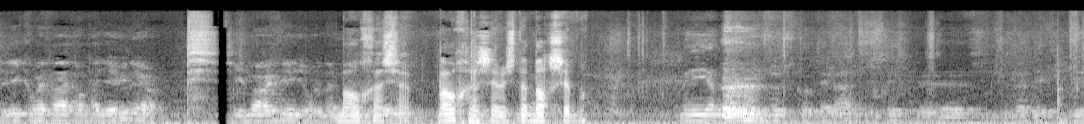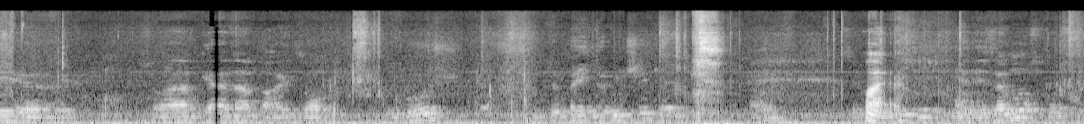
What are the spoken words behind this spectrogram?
il allait commettre un attentat il y a une heure. Ils m'ont arrêté, ils ont Baruch Hashem. Baruch Hashem. Je t'aborde Hashem. Mais il y a pas de ce côté-là. Tu sais que défiler euh, sur un Afghana, par exemple, de gauche, tu te payes 2000 shekels. Ah oui C'est Ouais. Il y a des annonces, bien sûr.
